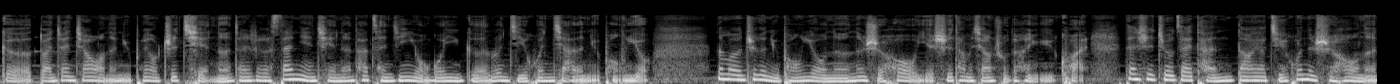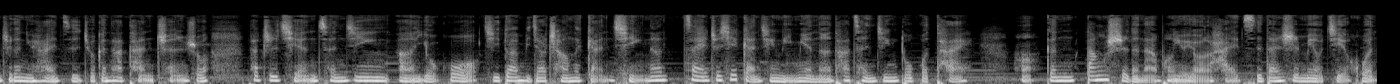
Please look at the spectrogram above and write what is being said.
个短暂交往的女朋友之前呢，在这个三年前呢，他曾经有过一个论及婚嫁的女朋友。那么这个女朋友呢，那时候也是他们相处的很愉快，但是就在谈到要结婚的时候呢，这个女孩子就跟他坦诚说，她之前曾经啊有过几段比较长的感情，那在这些感情里面呢，她曾经堕过胎，啊，跟当时的男朋友有了孩子，但是没有结婚，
